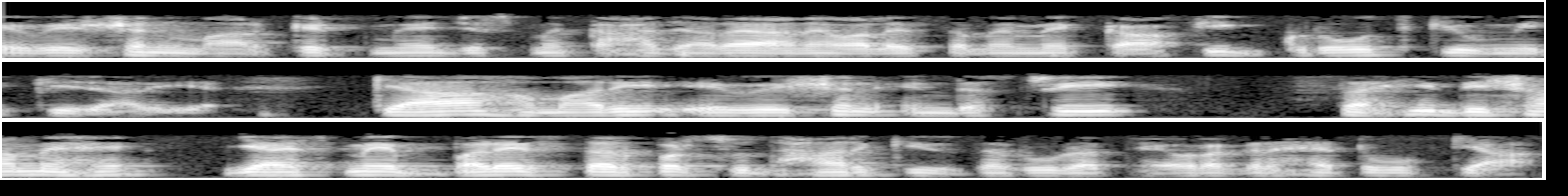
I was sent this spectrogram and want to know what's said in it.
एविएशन मार्केट में जिसमें कहा जा रहा है आने वाले समय में काफ़ी ग्रोथ की उम्मीद की जा रही है क्या हमारी एविएशन इंडस्ट्री सही दिशा में है या इसमें बड़े स्तर पर सुधार की ज़रूरत है? और अगर है तो वो क्या?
